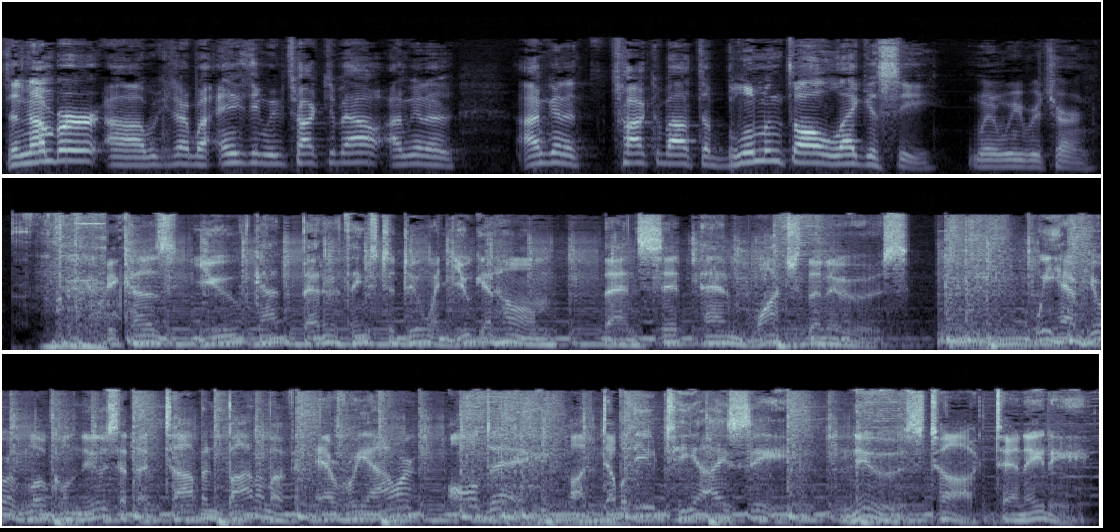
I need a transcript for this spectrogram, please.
The number, uh, we can talk about anything we've talked about. I'm going to I'm going to talk about the Blumenthal legacy when we return. Because you've got better things to do when you get home than sit and watch the news. We have your local news at the top and bottom of every hour, all day on WTIC News Talk 1080.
